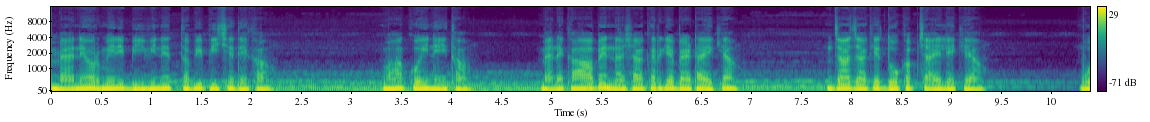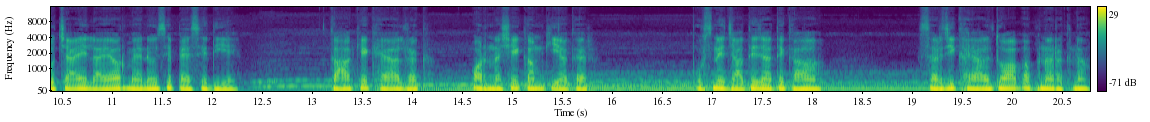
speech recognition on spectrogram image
मैंने और मेरी बीवी ने तभी पीछे देखा। वहाँ कोई नहीं था। मैंने कहा, अबे, नशा करके बैठा है क्या? जा, जाके दो कप चाय लेके आ। वो चाय लाया और मैंने उसे पैसे दिए। कहा के, ख्याल रख और नशे कम किया कर। उसने जाते जाते कहा, सर जी, ख्याल तो आप अपना रखना।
